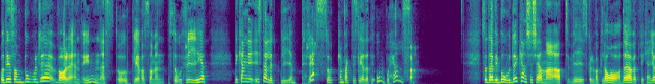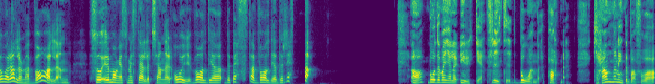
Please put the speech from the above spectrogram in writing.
Och det som borde vara en ynnest och upplevas som en stor frihet, det kan istället bli en press och kan faktiskt leda till ohälsa. Så där vi borde kanske känna att vi skulle vara glada över att vi kan göra alla de här valen, så är det många som istället känner oj, valde jag det bästa? Valde jag det rätta? Ja, både vad gäller yrke, fritid, boende, partner. Kan man inte bara få vara,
